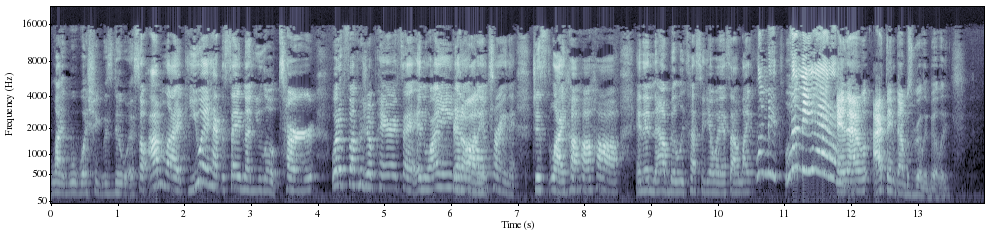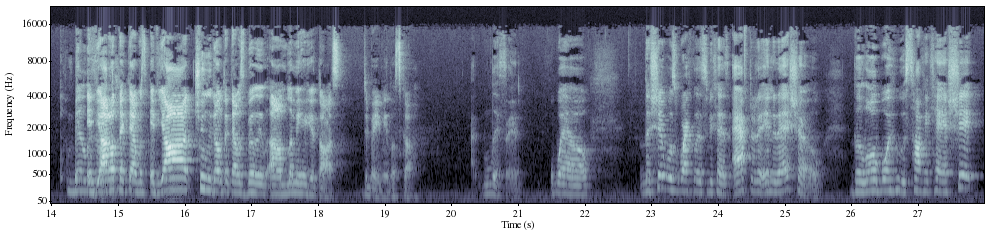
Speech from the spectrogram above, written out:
Like with what she was doing. So I'm like, you ain't have to say nothing, you little turd. Where the fuck is your parents at? And why ain't you ain't got no home training? Just like ha ha ha. And then now Billy cussing your ass out like, let me let me have And. I, I think that was really Billy. Billy, If y'all don't think that was, if y'all truly don't think that was Billy, um, let me hear your thoughts. Debate me. Let's go. listen, well, the shit was reckless because after the end of that show, the little boy who was talking cash shit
